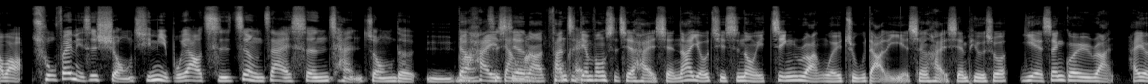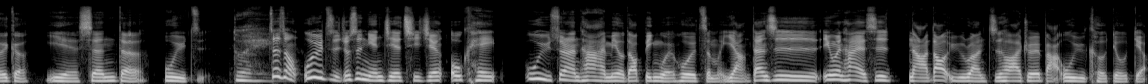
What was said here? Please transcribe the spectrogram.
好不好？除非你是熊，请你不要吃正在生产中的鱼的海鲜啊，繁殖巅峰时期的海鲜。那尤其是那种以精卵为主打的野生海鲜，譬如说野生鲑鱼卵，还有一个野生的乌鱼子。对，这种乌鱼子就是年节期间 OK。乌鱼虽然它还没有到濒危或者怎么样，但是因为它也是拿到鱼卵之后，它就会把乌鱼壳丢掉。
